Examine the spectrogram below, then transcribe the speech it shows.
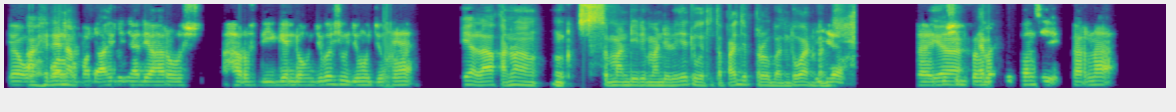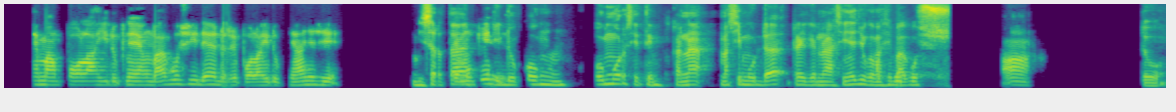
ya akhirnya pada akhirnya dia harus harus digendong juga sih ujung-ujungnya. Iyalah karena semandiri mandirinya juga tetap aja perlu bantuan kan. Iya. Nah, itu ya, sih bukan sih karena emang pola hidupnya yang bagus sih dia dari pola hidupnya aja sih. Diserta ya, mungkin didukung umur sih tim. Karena masih muda regenerasinya juga masih bagus. Oh tuh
